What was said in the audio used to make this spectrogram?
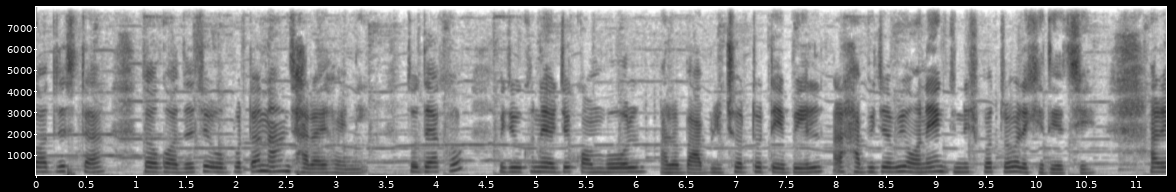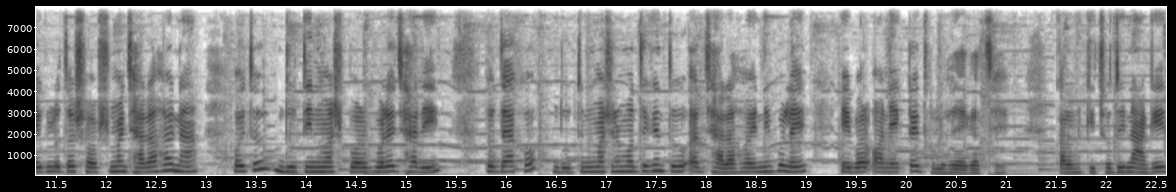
গদরেজটা, তো গদরেজের ওপরটা না ঝাড়াই হয়নি। তো দেখো ওই যে ওখানে ওই যে কম্বল, আর বাবলি ছোট্ট টেবিল, আর হাবি জাবি অনেক জিনিসপত্র রেখে দিয়েছি। আর এগুলো তো সবসময় ঝাড়া হয় না হয়তো দু তিন মাস পর পরে ঝাড়ি। তো দেখো, দু তিন মাসের মধ্যে কিন্তু আর ঝাড়া হয়নি বলে এবার অনেকটাই ধুলো হয়ে গেছে। কারণ কিছুদিন আগেই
